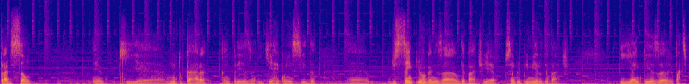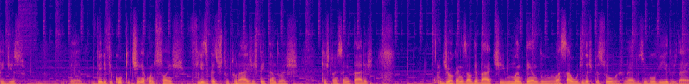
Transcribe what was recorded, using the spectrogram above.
tradição é, que é muito cara à empresa e que é reconhecida é, de sempre organizar o debate, e é sempre o primeiro debate. E a empresa, eu participei disso, é, verificou que tinha condições físicas, estruturais, respeitando as questões sanitárias, de organizar o debate mantendo a saúde das pessoas, né, dos envolvidos, da,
